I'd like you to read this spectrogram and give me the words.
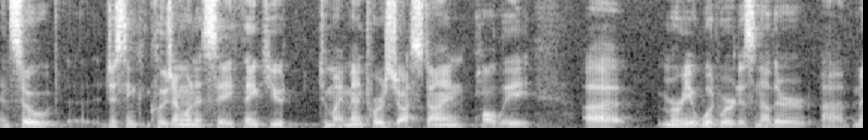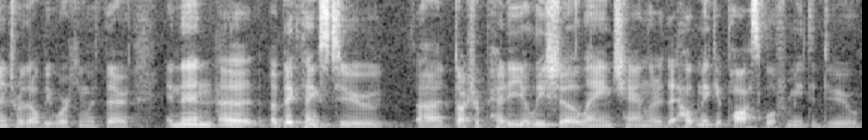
And so, uh, just in conclusion, I want to say thank you to my mentors, Josh Stein, Paul Lee. Uh, Maria Woodward is another uh, mentor that I'll be working with there. And then uh, a big thanks to uh, Dr. Pettey, Alicia, Elaine, Chandler that helped make it possible for me to do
